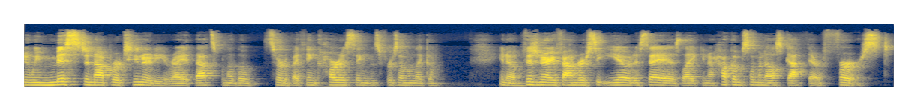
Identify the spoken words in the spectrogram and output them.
you know, we missed an opportunity, right? That's one of the sort of, I think, hardest things for someone like a, you know, visionary founder CEO to say is like, you know, how come someone else got there first?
